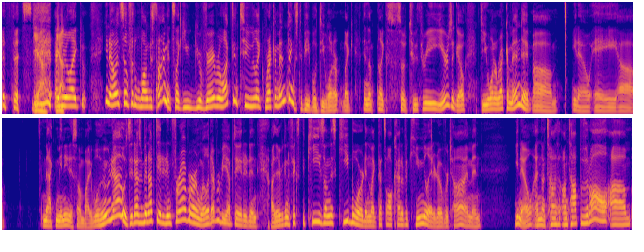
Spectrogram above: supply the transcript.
with this. Yeah. And yeah. you're like, you know, and so for the longest time, it's like you you're very reluctant to like recommend things to people. Do you want to like in the like so two three years ago? Do you want to recommend a um you know a uh, Mac Mini to somebody? Well, who knows? It hasn't been updated in forever, and will it ever be updated? And are they ever going to fix the keys on this keyboard? And like that's all kind of accumulated over time, and you know, and on, top, on top of it all, um,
